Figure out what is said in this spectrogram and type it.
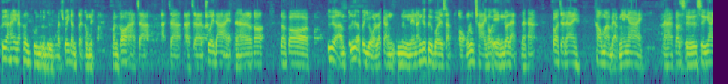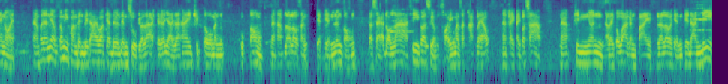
เพื่อให้นักลงทุนอื่นๆมาช่วยกันเติมเนี่ยมันก็อาจจะอาจจะอาจจะช่วยได้นะฮะแล้วก็แล้วก็เอื้อเอื้อประโยชน์แล้วกันหนึ่งในนั้นก็คือบริษัทของลูกชายเขาเองด้วยแหละนะฮะก็จะได้เข้ามาแบบง่ายๆนะฮะก็ซื้อซื้อง่ายหน่อย เพราะฉะนั้นเนี่ยก็มีความเป็นไปได้ว่าแกเดินเต็มสูบอยู่แล้วแกก็อยากจะให้คริปโตมันถูกต้องนะครับ แล้วเราสังเกตเห็นเรื่องของกระแสดอลลาร์ที่ก็เสื่อมถอยมาสักพักแล้วนะใครๆก็ทราบนะพิมพ์เงินอะไรก็ว่ากันไป แล้วเราเห็นเพดานหนี้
